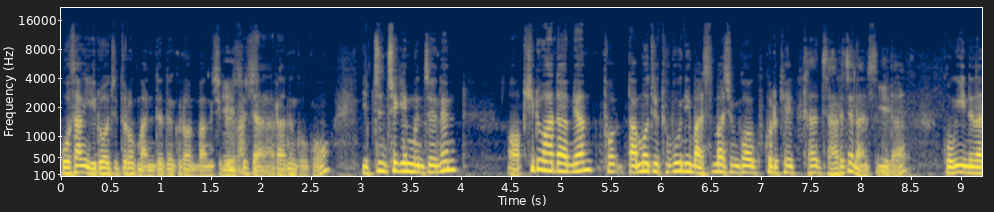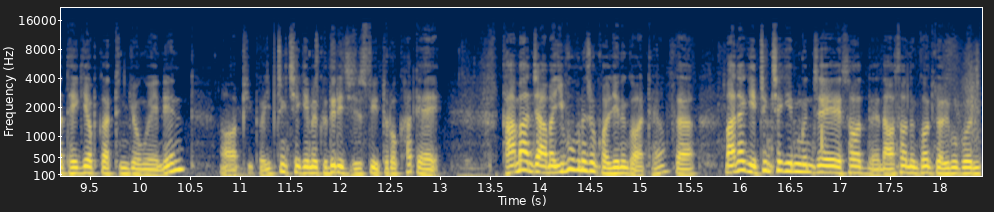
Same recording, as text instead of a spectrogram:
보상이 이루어지도록 만드는 그런 방식을 예, 쓰자라는 거고 입증 책임 문제는 어, 필요하다면 나머지 두 분이 말씀하신 거하고 그렇게 다르진 않습니다. 예. 공인이나 대기업 같은 경우에는 어, 그 입증 책임을 그들이 질 수 있도록 하되 다만 이제 아마 이 부분은 좀 걸리는 것 같아요. 그러니까 만약에 입증 책임 문제에서 나서는 건 결국은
